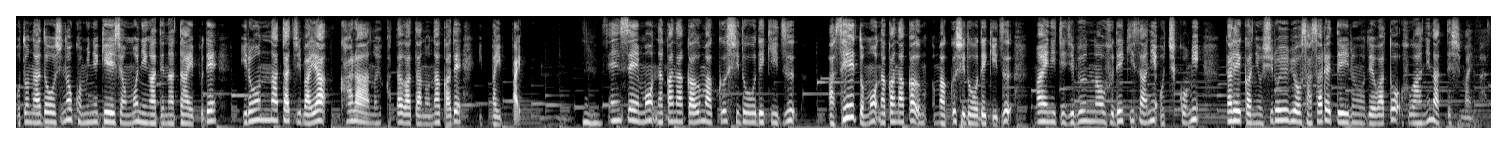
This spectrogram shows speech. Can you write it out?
大人同士のコミュニケーションも苦手なタイプで、いろんな立場やカラーの方々の中でいっぱいいっぱい。うん先生もなかなかうまく指導できず、あ生徒もなかなかううまく指導できず、毎日自分の不出来さに落ち込み、誰かに後ろ指を刺されているのではと不安になってしまいます。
